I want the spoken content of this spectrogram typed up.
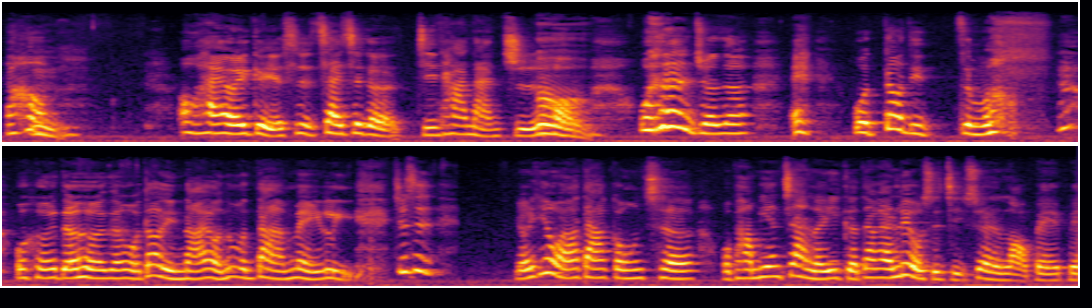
然后，嗯、哦，还有一个也是在这个吉他男之后，嗯、我真的觉得，哎、欸，我到底怎么，我何德何能？我到底哪有那么大的魅力？就是有一天我要搭公车，我旁边站了一个大概六十几岁的老伯伯，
